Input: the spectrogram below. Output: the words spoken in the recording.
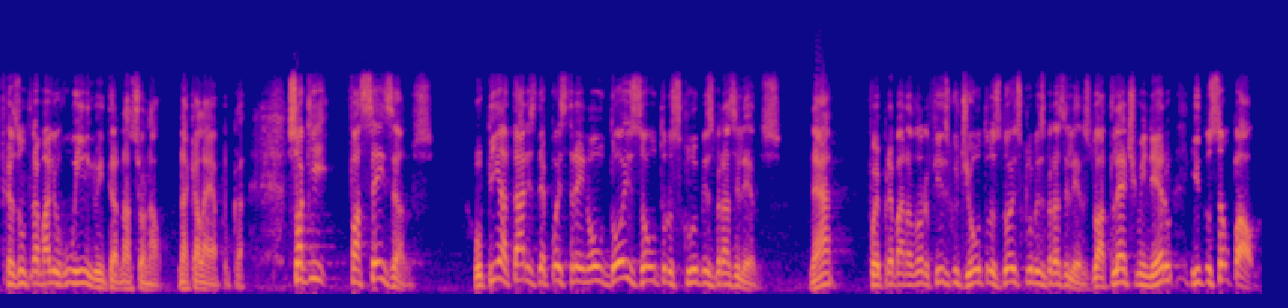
fez um trabalho ruim no Internacional naquela época. Só que faz seis anos. O Pinhatares depois treinou dois outros clubes brasileiros, né? Foi preparador físico de outros dois clubes brasileiros, do Atlético Mineiro e do São Paulo.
